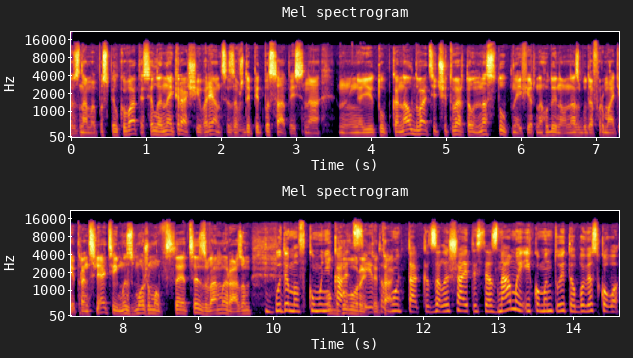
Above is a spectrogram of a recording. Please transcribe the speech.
е, з нами поспілкуватися, але найкращий варіант це завжди підписатись на Ютуб канал 24-го. Наступна ефірна година у нас буде в форматі трансляції. Ми зможемо все це з вами разом Будемо в комунікації, Обговорити, тому так. залишайтеся з нами і коментуйте обов'язково.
